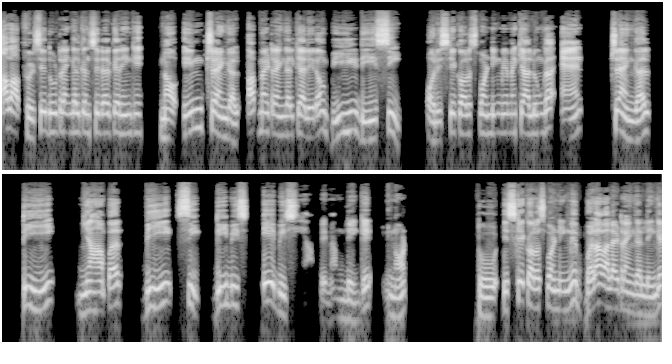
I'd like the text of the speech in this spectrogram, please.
अब आप फिर से दो ट्रायंगल कंसिडर करेंगे। नाउ इन ट्रायंगल अब मैं ट्रैंगल क्या ले रहा हूँ? बी डी सी और इसके कॉरेस्पॉन्डिंग में मैं क्या लूँगा? एंड ट्रैंगल डी यहाँ पर B C D B C A B C यहाँ पे हम लेंगे नॉट तो इसके कॉरेस्पॉन्डिंग में बड़ा वाला ट्रायंगल लेंगे.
